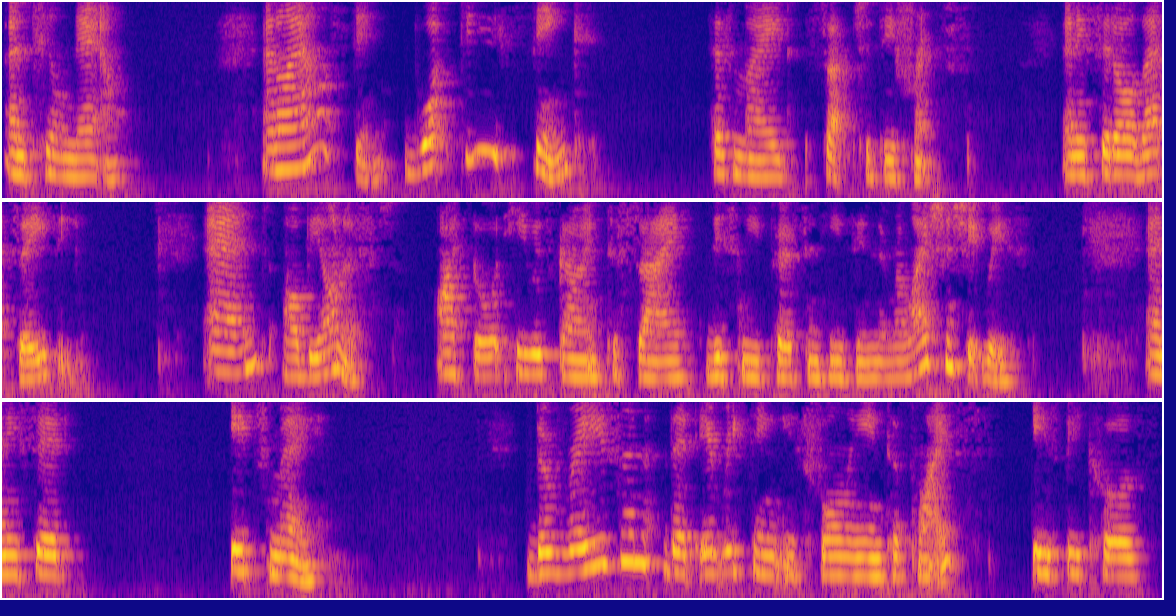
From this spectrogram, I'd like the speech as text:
until now. And I asked him, What do you think has made such a difference? And he said, Oh, that's easy. And I'll be honest, I thought he was going to say this new person he's in the relationship with. And he said, It's me. The reason that everything is falling into place is because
